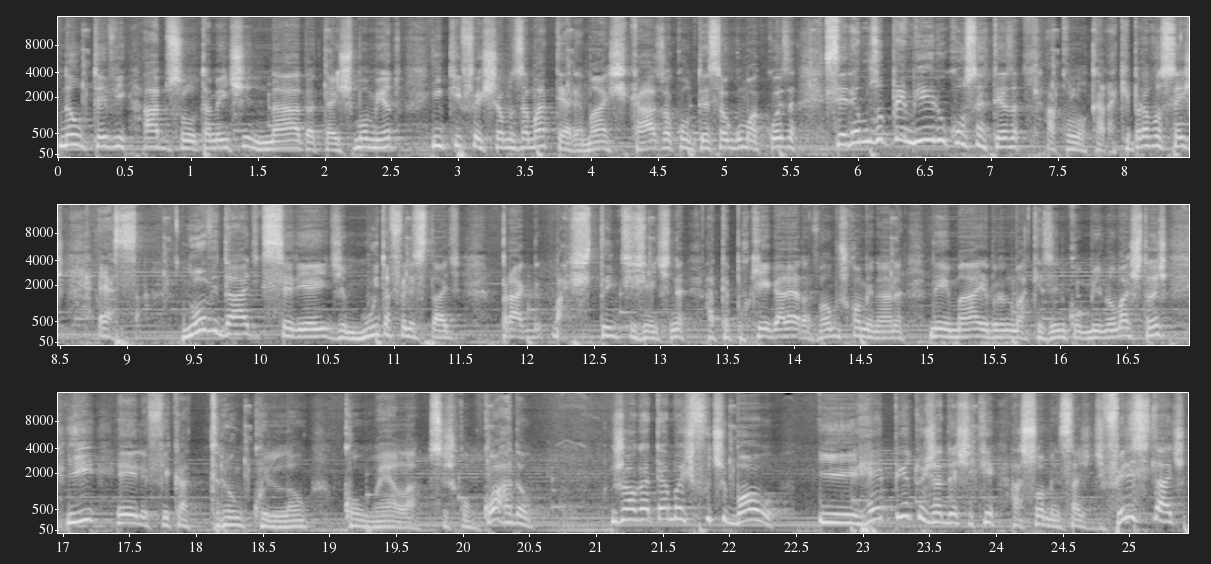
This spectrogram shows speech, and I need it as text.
não teve absolutamente nada até este momento em que fechamos a matéria. Mas caso aconteça alguma coisa, seremos o primeiro com certeza a colocar aqui para vocês essa novidade que seria aí de muita felicidade para bastante gente, né? Até porque, galera, vamos combinar, né? Neymar e Bruno Marquezine combinam bastante e ele fica tranquilão com ela. Vocês concordam? Joga até mais futebol. E repito, já deixa aqui a sua mensagem de felicidade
